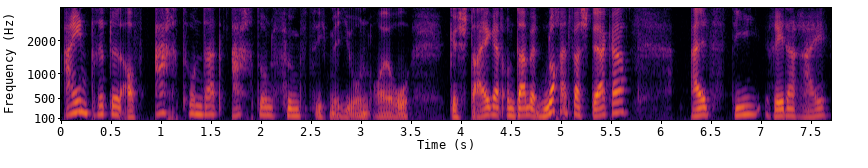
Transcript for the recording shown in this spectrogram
ein Drittel auf 858 Millionen Euro gesteigert und damit noch etwas stärker, als die Reederei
